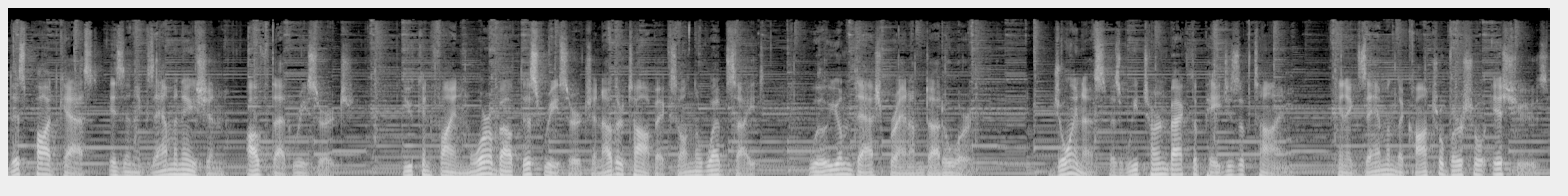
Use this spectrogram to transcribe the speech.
This podcast is an examination of that research. You can find more about this research and other topics on the website william-branham.org. Join us as we turn back the pages of time and examine the controversial issues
